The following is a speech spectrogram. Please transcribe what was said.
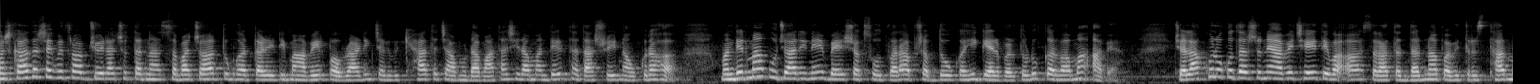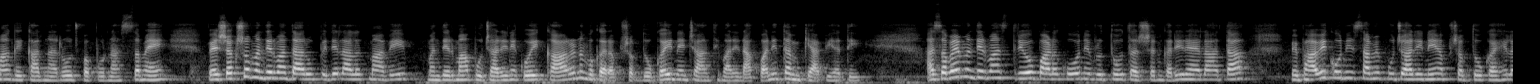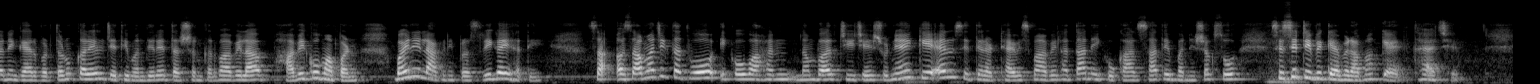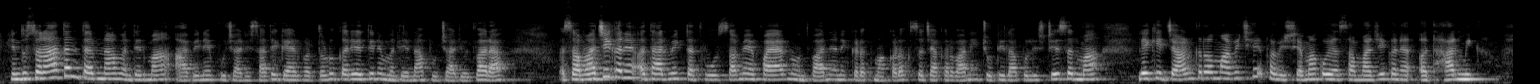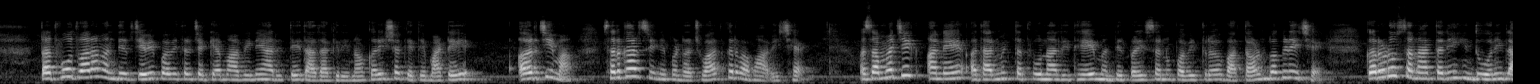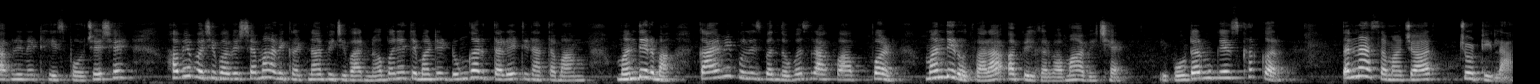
નમસ્કાર, દર્શક મિત્રો, આપ જોઈ રહ્યા છો તરના સમાચાર. તુંગર તળેટીમાં આવેલ પૌરાણિક જગવિખ્યાત ચામુંડા માતાજીના મંદિર તથા શ્રી નવગ્રહ મંદિરમાં પૂજારીને બે શખ્સો દ્વારા અપશબ્દો કહી ગેરવર્તણૂક કરવામાં આવ્યા. જે લાખો લોકો દર્શને આવે છે તેવા આ સનાતન ધર્મના પવિત્ર સ્થાનમાં ગઈકાલના રોજ બપોરના સમયે બે શખ્સો મંદિરમાં દારૂ પીધેલ હાલતમાં આવી. મંદિરમાં પૂજારીને કોઈ કારણ વગર અપશબ્દો કહીને જાનથી મારી નાખવાની ધમકી આપી હતી. આ સમયે મંદિરમાં સ્ત્રીઓ, બાળકો અને વૃદ્ધો દર્શન કરી રહેલા હતા. બે ભાવિકોની સામે પૂજારીને અપશબ્દો કહેલ અને ગેરવર્તણૂક કરેલ, જેથી મંદિરે દર્શન કરવા આવેલા ભાવિકોમાં પણ ભયની લાગણી પ્રસરી ગઈ હતી. અસામાજિક તત્વો, ઇકો વાહન નંબર જીજે શૂન્ય કે એલ સિત્તેર અઠ્યાવીસમાં આવેલ હતા અને ઇકો કાર સાથે બંને શખ્સો સીસીટીવી કેમેરામાં કેદ થયા છે. હિન્દુ સનાતન ધર્મના મંદિરમાં આવીને પૂજારી સાથે ગેરવર્તણૂક કરી હતી અને મંદિરના પૂજારીઓ દ્વારા સામાજિક અને અધાર્મિક તત્વો સામે એફઆઈઆર નોંધવાની અને કડકમાં કડક સજા કરવાની ચોટીલા પોલીસ સ્ટેશનમાં લેખિત જાણ કરવામાં આવી છે. ભવિષ્યમાં કોઈ અસામાજિક અને અધાર્મિક તત્વો દ્વારા મંદિર જેવી પવિત્ર જગ્યામાં આવીને આ રીતે દાદાગીરી ન કરી શકે તે માટે અરજીમાં સરકારશ્રીને પણ રજૂઆત કરવામાં આવી છે. અસામાજિક અને અધાર્મિક તત્વોના લીધે મંદિર પરિસરનું પવિત્ર વાતાવરણ બગડે છે. કરોડો સનાતની હિન્દુઓની લાગણીને ઠેસ પહોંચે છે. હવે પછી ભવિષ્યમાં આવી ઘટના બીજી વાર ન બને તે માટે ડુંગર તળેટીના તમામ મંદિરમાં કાયમી પોલીસ બંદોબસ્ત રાખવા પણ મંદિરો દ્વારા અપીલ કરવામાં આવી છે. રિપોર્ટર મુકેશ ખક્કર, તન્ના સમાચાર, ચોટીલા.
